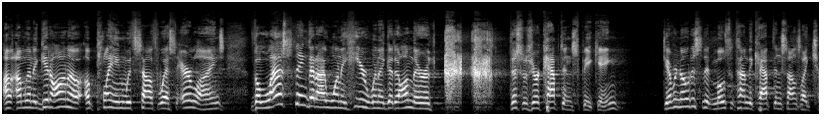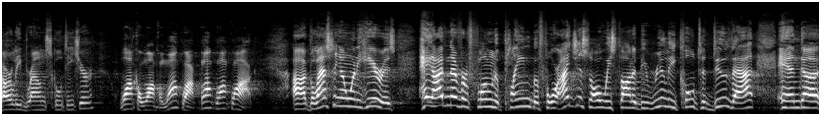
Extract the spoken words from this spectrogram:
I'm going to get on a, a plane with Southwest Airlines. The last thing that I want to hear when I get on there is, This is your captain speaking. Do you ever notice that most of the time the captain sounds like Charlie Brown's school teacher? Walk, a walk, a walk, walk, walk, walk, walk. Uh, the last thing I want to hear is, hey, I've never flown a plane before. I just always thought it'd be really cool to do that. And uh,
